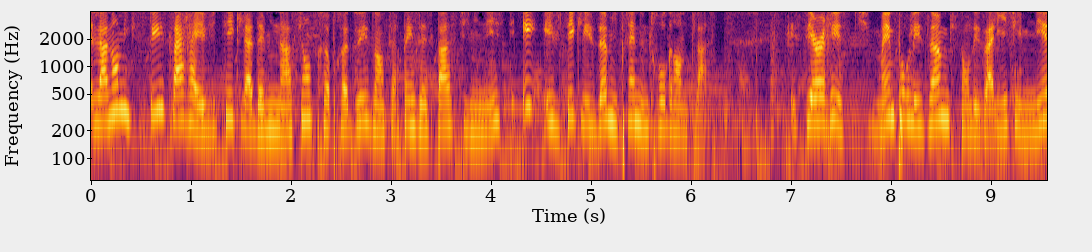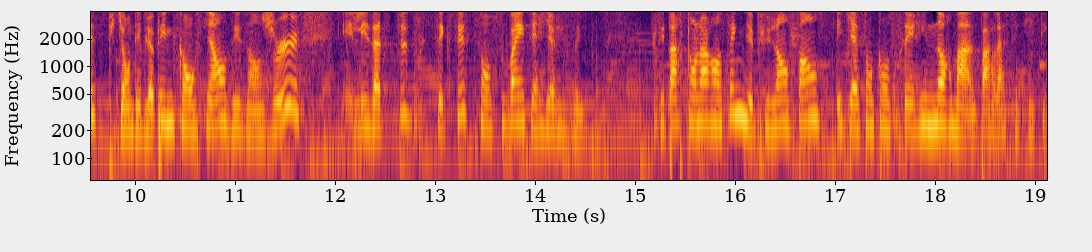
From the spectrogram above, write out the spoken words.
La non-mixité sert à éviter que la domination se reproduise dans certains espaces féministes et éviter que les hommes y prennent une trop grande place. C'est un risque, même pour les hommes qui sont des alliés féministes puis qui ont développé une conscience des enjeux, les attitudes sexistes sont souvent intériorisées. C'est parce qu'on leur enseigne depuis l'enfance et qu'elles sont considérées normales par la société.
